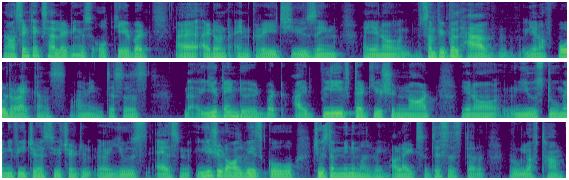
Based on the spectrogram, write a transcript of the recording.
Now syntax highlighting is okay but i i don't encourage using you know some people have you know folder icons. I mean this is you can do it but i believe that you should not you know use too many features. You should uh, use as you should always go choose the minimal way. All right so this is the rule of thumb.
